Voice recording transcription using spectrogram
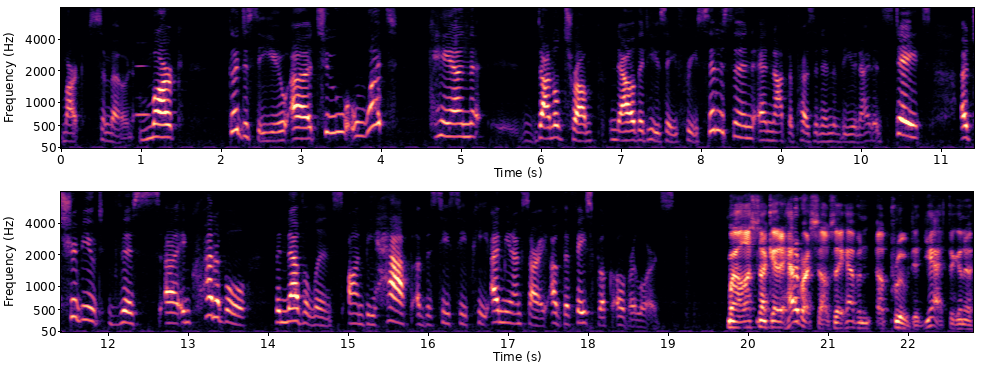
Mark Simone. Mark, good to see you. Uh, to what can Donald Trump, now that he's a free citizen and not the president of the United States, attribute this uh, incredible benevolence on behalf of the CCP? I mean, I'm sorry, of the Facebook overlords. Well, let's not get ahead of ourselves. They haven't approved it yet. They're going to.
